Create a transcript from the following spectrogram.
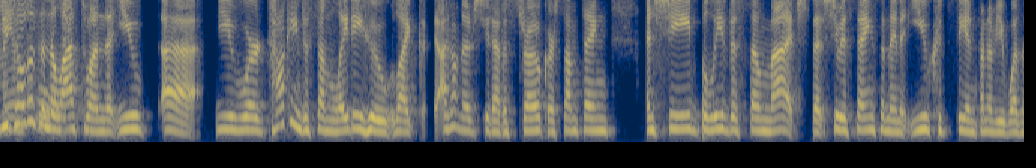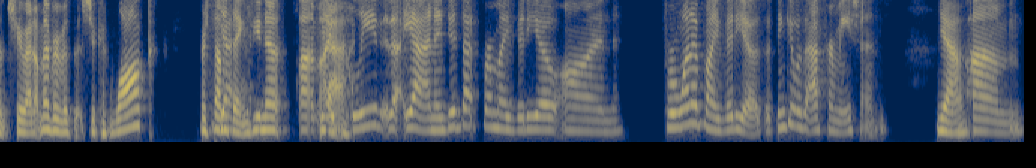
You told us in the last one that you uh you were talking to some lady who like I don't know if she'd had a stroke or something and she believed this so much that she was saying something that you could see in front of you wasn't true. I don't remember if it was that she could walk or something. Yes. Do you know? Um yeah. I believe that yeah, and I did that for my video on for one of my videos. I think it was affirmations. Yeah. Um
